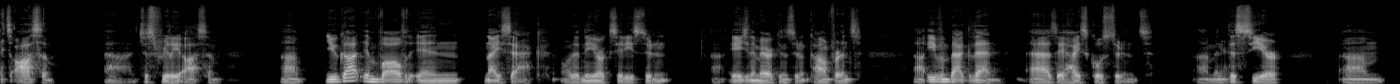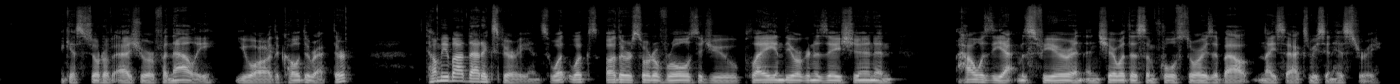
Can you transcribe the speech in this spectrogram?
it's awesome, uh, just really awesome. Um, you got involved in NYSAC or the New York City Student uh, Asian American Student Conference, uh, even back then as a high school student. Um, and yeah. this year, um, I guess, sort of as your finale, you are the co-director. Tell me about that experience. What what other sort of roles did you play in the organization, and how was the atmosphere? And, and share with us some cool stories about NYSAC's recent history.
